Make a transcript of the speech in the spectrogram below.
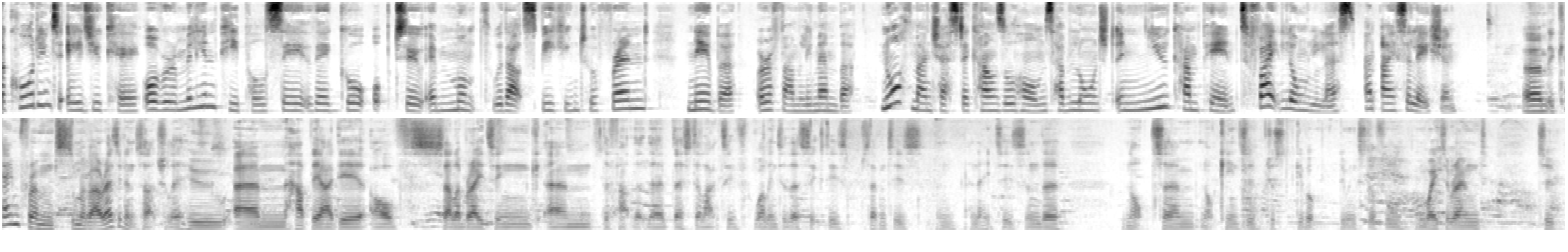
According to Age UK, over a million people say they go up to a month without speaking to a friend, neighbour, or a family member. North Manchester Council Homes have launched a new campaign to fight loneliness and isolation. Um, it came from some of our residents actually who um, had the idea of celebrating um, the fact that they're, they're still active well into their 60s, 70s and, and 80s and they're not, um, not keen to just give up doing stuff and, and wait around to,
